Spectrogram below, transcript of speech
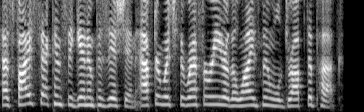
has five seconds to get in position, after which the referee or the linesman will drop the puck.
